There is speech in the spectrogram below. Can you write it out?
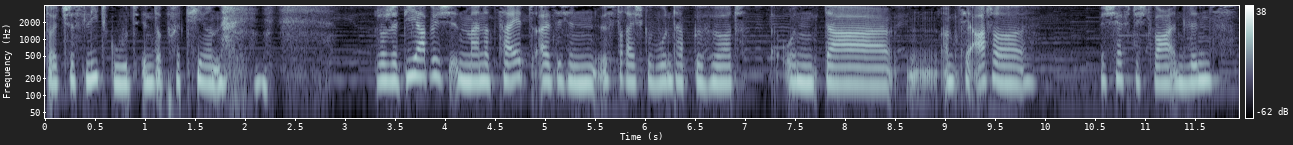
deutsches Lied gut interpretieren. Georgette die habe ich in meiner Zeit, als ich in Österreich gewohnt habe, gehört und da am Theater beschäftigt war in Linz.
